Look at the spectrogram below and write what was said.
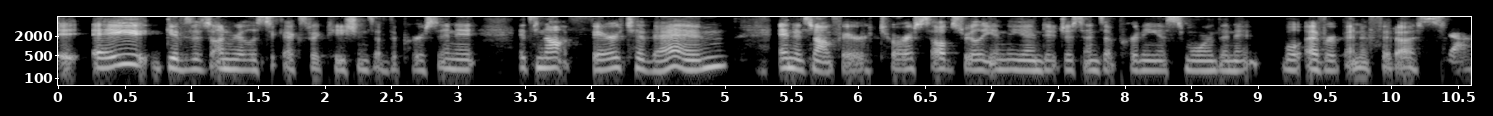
it, a gives us unrealistic expectations of the person. It it's not fair to them and it's not fair to ourselves really. In the end it just ends up hurting us more than it will ever benefit us. Yeah.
